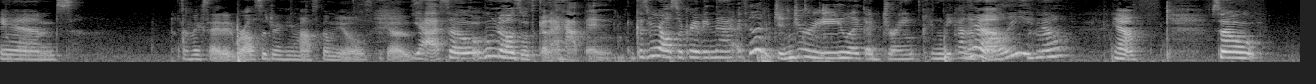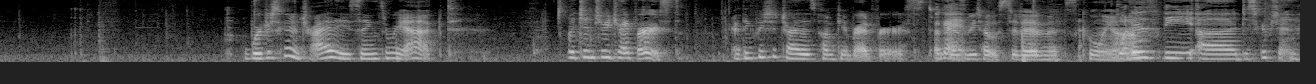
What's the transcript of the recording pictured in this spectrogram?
and I'm excited. We're also drinking Moscow Mules because Yeah, so who knows what's gonna happen? Because we were also craving that. I feel like gingery, like a drink, can be kind of Yeah. folly, you know? yeah. So we're just gonna try these things and react. Which one should we try first? I think we should try this pumpkin bread first Okay. because we toasted it and it's cooling off. What is the uh, description?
